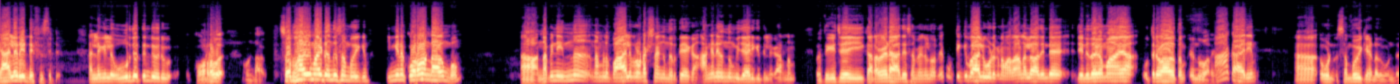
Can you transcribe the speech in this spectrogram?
കാലറി ഡെഫിസിറ്റ് അല്ലെങ്കിൽ ഊർജത്തിന്റെ ഒരു കുറവ് ഉണ്ടാകും. സ്വാഭാവികമായിട്ട് എന്ത് സംഭവിക്കും? ഇങ്ങനെ കുറവുണ്ടാകുമ്പോൾ ആ എന്നാ പിന്നെ ഇന്ന് നമ്മൾ പാൽ പ്രൊഡക്ഷൻ അങ്ങ് നിർത്തിയേക്കാം. അങ്ങനെയൊന്നും വിചാരിക്കത്തില്ല. കാരണം പ്രത്യേകിച്ച് ഈ കറവയുടെ ആദ്യ സമയങ്ങൾ എന്ന് പറഞ്ഞാൽ കുട്ടിക്ക് പാൽ കൊടുക്കണം. അതാണല്ലോ അതിന്റെ ജനിതകമായ ഉത്തരവാദിത്വം എന്ന് പറയും. ആ കാര്യം ആ, ഉ- സംഭവിക്കേണ്ടത് കൊണ്ട്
